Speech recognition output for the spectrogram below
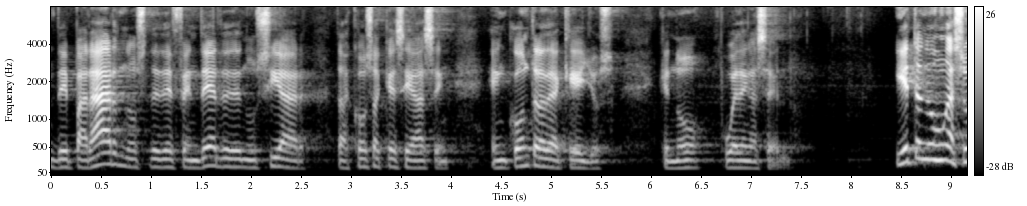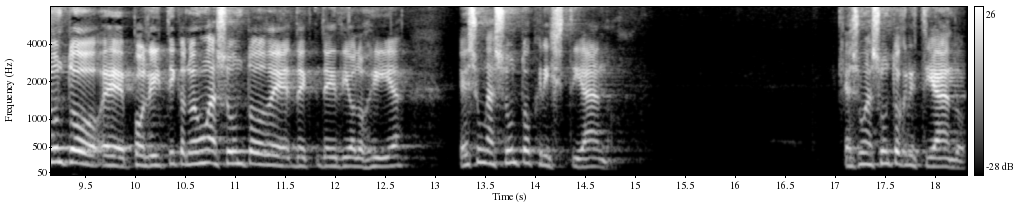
de pararnos, de defender, de denunciar las cosas que se hacen en contra de aquellos que no pueden hacerlo. Y este no es un asunto eh, político, no es un asunto de, ideología, es un asunto cristiano. Es un asunto cristiano.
